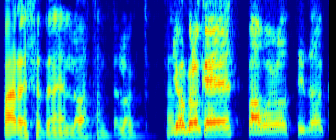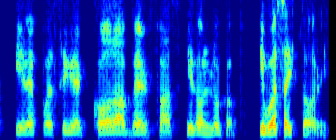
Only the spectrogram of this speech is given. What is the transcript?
parece tenerlo bastante locked. Yo creo que es Power of the Dog y después sigue Coda, Belfast y Don't Look Up. Y West Side Story.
